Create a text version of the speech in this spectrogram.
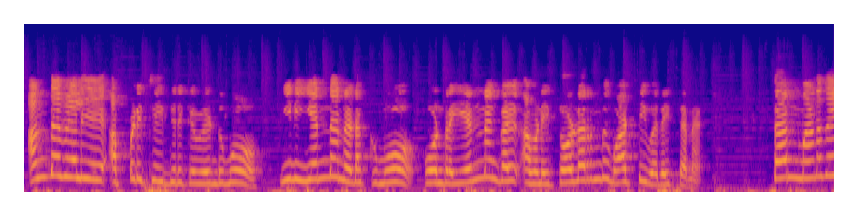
அந்த வேலையை அப்படி செய்திருக்க வேண்டுமோ? இனி என்ன நடக்குமோ? போன்ற எண்ணங்கள் அவனை தொடர்ந்து வாட்டி வதைத்தன. தன் மனதை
